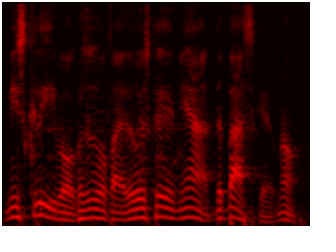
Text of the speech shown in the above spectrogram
mi iscrivo, cosa devo fare? Devo iscrivermi a The Basker, no?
